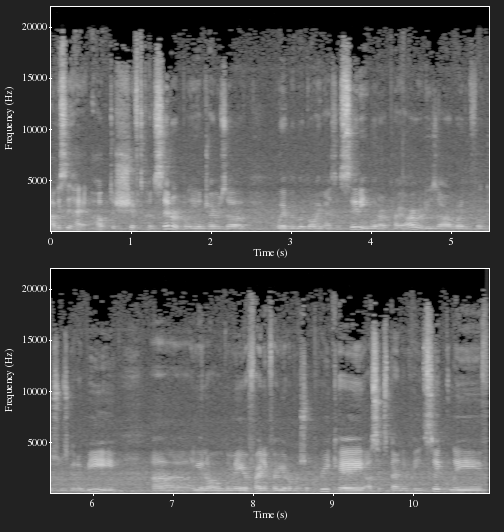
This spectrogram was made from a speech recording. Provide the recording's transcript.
obviously helped to shift considerably in terms of where we were going as a city, what our priorities are, where the focus was going to be. Uh, you know, the mayor fighting for universal pre-K, us expanding paid sick leave,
